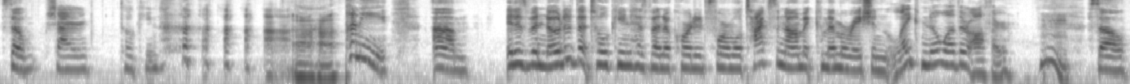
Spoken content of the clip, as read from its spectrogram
So Shire Tolkien. Uh huh. punny. Um, it has been noted that Tolkien has been accorded formal taxonomic commemoration like no other author. So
